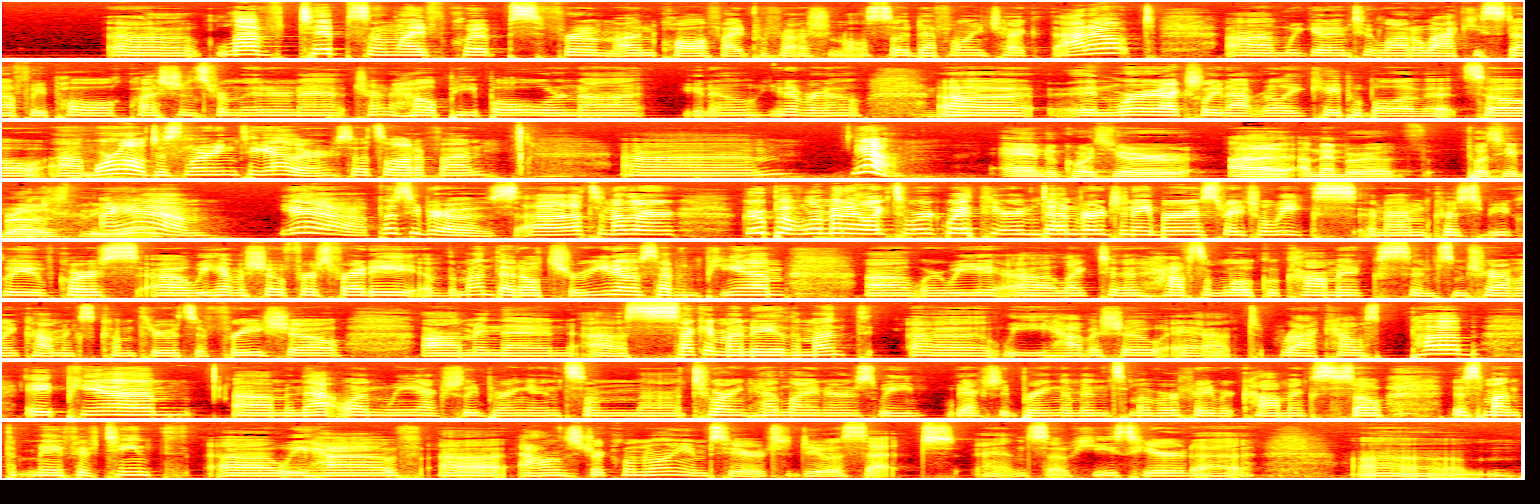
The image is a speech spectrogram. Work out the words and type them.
uh, love tips and life clips from unqualified professionals. So definitely check that out. Um, we get into a lot of wacky stuff. We pull questions from the internet, try to help people or not. You know, you never know. Uh, and we're actually not really capable of it. So um, we're all just learning together. So it's a lot of fun. Um, yeah, And of course, you're uh, a member of Pussy Bros. The, I uh, am. Yeah, Pussy Bros. Uh, that's another group of women I like to work with here in Denver. Janae Burris, Rachel Weeks, and I'm Christie Buchele, of course. Uh, we have a show first Friday of the month at El Charrito, 7 p.m., uh, where we uh, like to have some local comics and some traveling comics come through. It's a free show. Um, and then uh, second Monday of the month, uh, we have a show at Rack House Pub, 8 p.m. Um, and that one we actually bring in some uh, touring headliners. We we actually bring them in some of our favorite comics. So this month, May fifteenth, uh, we have uh, Alan Strickland Williams here to do a set, and so he's here to um,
